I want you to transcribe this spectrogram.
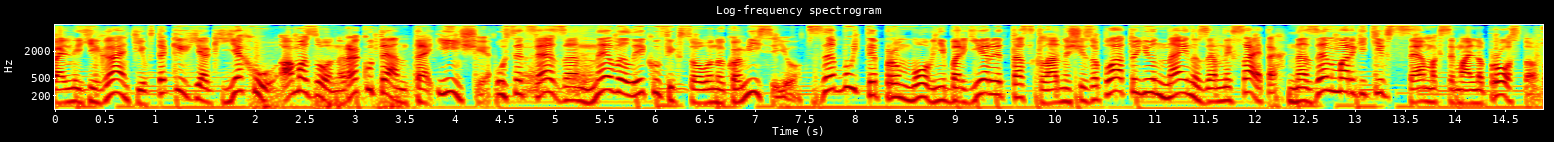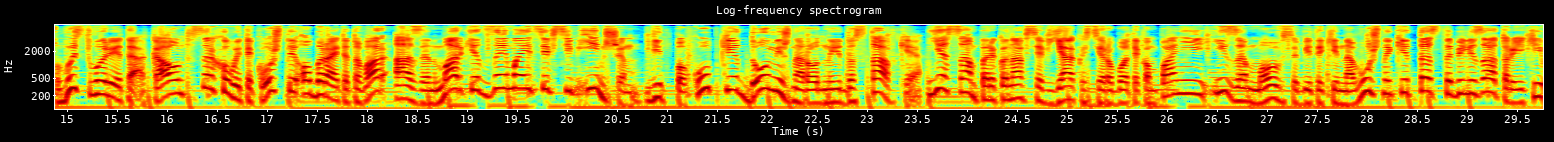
торговельних гігантів, таких як Yahoo, Amazon, Rakuten та інші. Усе це за невелику фіксовану комісію. Забудьте про мовні бар'єри та складнощі з оплатою на іноземних сайтах. На Zen все максимально просто. Ви створюєте аккаунт, зараховуєте кошти, обираєте товар, а Zen Market займається всім іншим від покупки до міжнародної доставки. Я сам переконався в якості роботи компанії і замовив собі такі навушники та стабілізатор, який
